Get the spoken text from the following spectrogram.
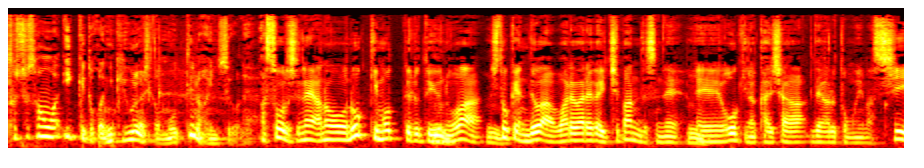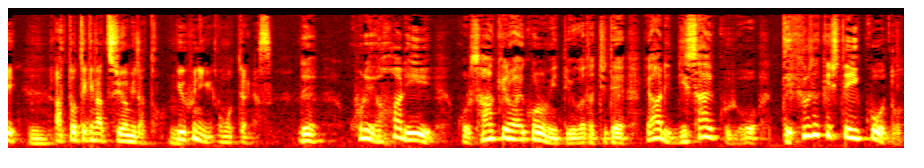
他社さんは1機とか2機ぐらいしか持ってないんですよね。あそうですね。あの、6機持ってるというのは、うん、首都圏ではわれわれが一番ですね、うん、えー、大きな会社であると思いますし、うん、圧倒的な強みだというふうに思っております。で、これやはり、これサーキュラーエコノミーという形で、やはりリサイクルをできるだけしていこうと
